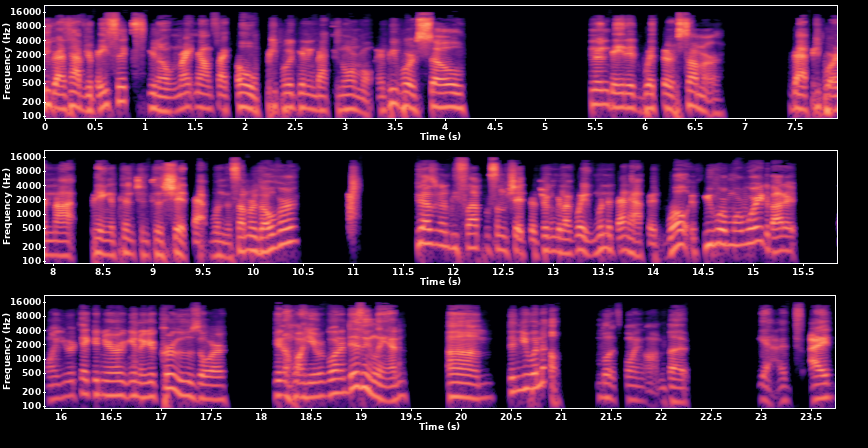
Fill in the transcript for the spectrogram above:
You guys have your basics. You know, right now it's like, oh, people are getting back to normal, and people are so inundated with their summer that people are not paying attention to shit. That when the summer's over, you guys are gonna be slapped with some shit that you're gonna be like, wait, when did that happen? Well, if you were more worried about it while you were taking your, you know, your cruise or, you know, while you were going to Disneyland, um, then you would know what's going on. But yeah, it's I.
